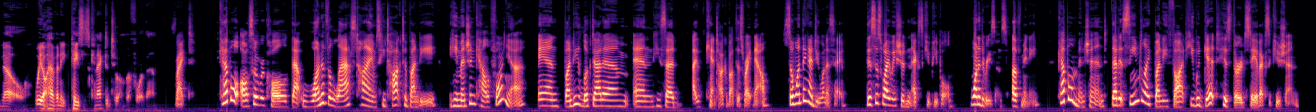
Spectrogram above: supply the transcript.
know. We don't have any cases connected to him before then. Right. Keppel also recalled that one of the last times he talked to Bundy, he mentioned California, And Bundy looked at him and he said, I can't talk about this right now. So, one thing I do want to say this is why we shouldn't execute people. One of the reasons, of many. Keppel mentioned that it seemed like Bundy thought he would get his third stay of execution,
